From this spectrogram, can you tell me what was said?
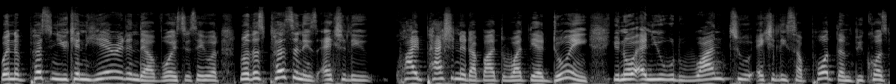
when a person you can hear it in their voice to say what no this person is actually quite passionate about what they're doing, you know, and you would want to actually support them because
